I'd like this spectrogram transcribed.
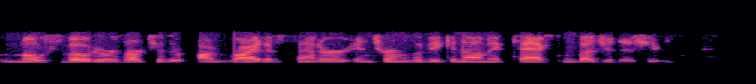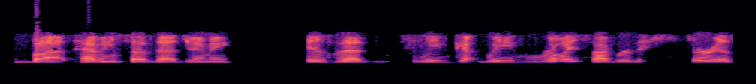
most voters are to the on right of center in terms of economic, tax, and budget issues. But having said that, Jimmy, is that we've got, we've really suffered serious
